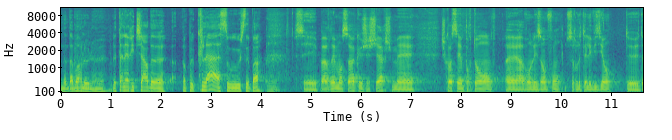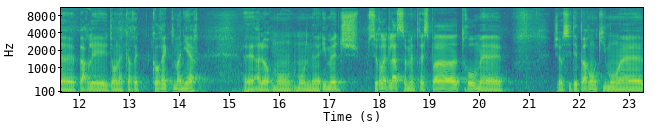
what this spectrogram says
d'avoir le, le, Tanner Richard euh, un peu classe ou je sais pas. C'est pas vraiment ça que je cherche, mais je crois que c'est important avant les enfants sur la télévision de, de parler dans la correcte, manière. alors mon, mon image sur la glace, ça m'intéresse pas trop, mais j'ai aussi des parents qui m'ont euh,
